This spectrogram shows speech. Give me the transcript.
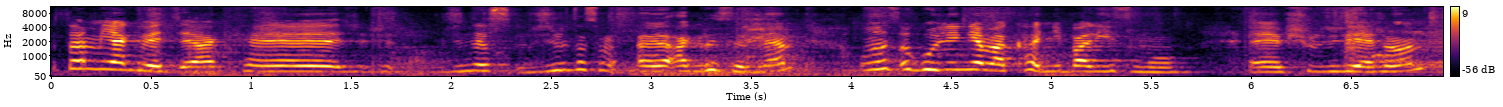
Czasami jak wiecie, jak e, zwierzęta, są e, agresywne, u nas ogólnie nie ma kanibalizmu e, wśród zwierząt.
